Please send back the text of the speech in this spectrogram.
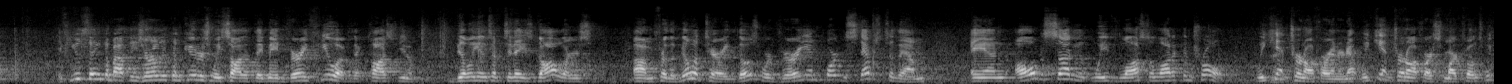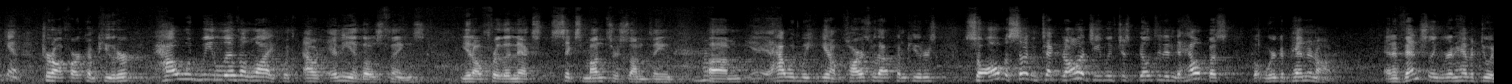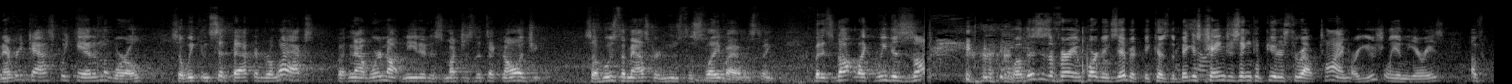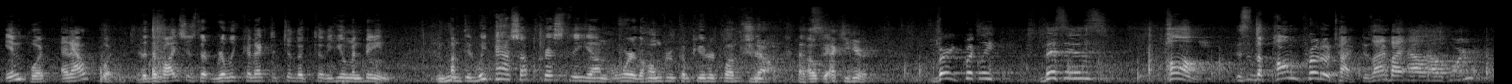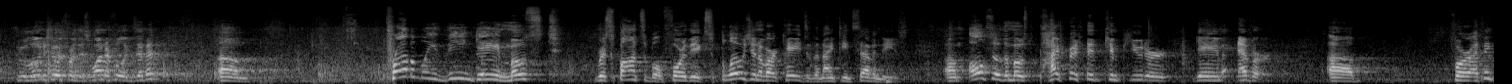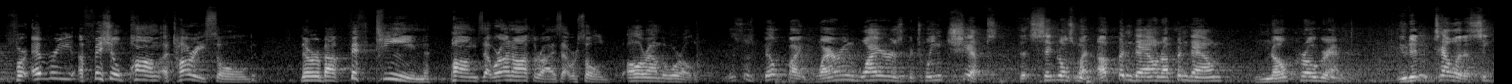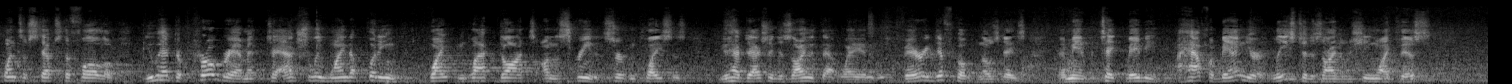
If you think about these early computers we saw that they made very few of that cost, you know, billions of today's dollars um, for the military, those were very important steps to them. And all of a sudden, we've lost a lot of control. We can't turn off our internet. We can't turn off our smartphones. We can't turn off our computer. How would we live a life without any of those things? You know, for the next six months or something. Um, how would we, you know, cars without computers? So all of a sudden, technology, we've just built it in to help us, but we're dependent on it. And eventually, we're going to have it doing every task we can in the world so we can sit back and relax, but now we're not needed as much as the technology. So who's the master and who's the slave, I always think. But it's not like we designed. well, this is a very important exhibit because the biggest changes in computers throughout time are usually in the areas of input and output, the devices that really connect it to the, to the human being. Um, did we pass up, Chris, the um, where the homebrew computer club should? No, that's okay. actually here. Very quickly, this is Pong. This is the Pong prototype designed by Al Alcorn, who loaned it to us for this wonderful exhibit. Um, probably the game most responsible for the explosion of arcades of the 1970s. Um, also, the most pirated computer game ever. Uh, for I think for every official Pong Atari sold, there were about 15 Pongs that were unauthorized that were sold all around the world. This was built by wiring wires between chips that signals went up and down, up and down, no programming. You didn't tell it a sequence of steps to follow. You had to program it to actually wind up putting white and black dots on the screen at certain places. You had to actually design it that way, and it was very difficult in those days. I mean, it would take maybe a half a man year at least to design a machine like this,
